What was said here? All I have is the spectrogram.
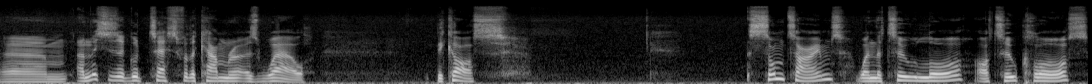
Um, and this is a good test for the camera as well. Because sometimes when they're too low or too close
